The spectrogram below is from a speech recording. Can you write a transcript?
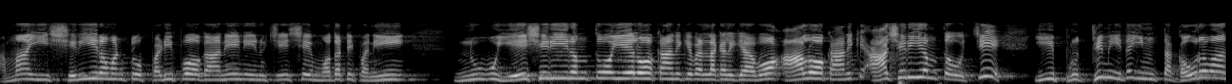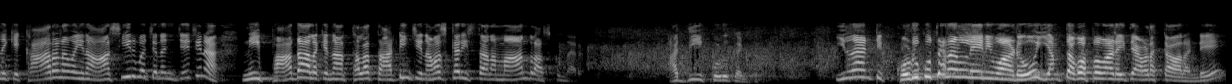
అమ్మా ఈ శరీరం అంటూ పడిపోగానే నేను చేసే మొదటి పని నువ్వు ఏ శరీరంతో ఏ లోకానికి వెళ్ళగలిగావో ఆ లోకానికి ఆ శరీరంతో వచ్చి ఈ పృథ్వీ మీద ఇంత గౌరవానికి కారణమైన ఆశీర్వచనం చేసిన నీ పాదాలకి నా తల తాటించి నమస్కరిస్తానమ్మా అని రాసుకున్నారు. అది కొడుకంటే. ఇలాంటి కొడుకుతనం లేనివాడు ఎంత గొప్పవాడైతే ఎవడకు కావాలండి?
